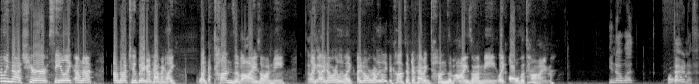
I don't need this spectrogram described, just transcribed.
really not sure. See, like, I'm not. I'm not too big on having like, like tons of eyes on me. Like, I don't really like. I don't really like the concept of having tons of eyes on me like all the time. you know what? Fair enough.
